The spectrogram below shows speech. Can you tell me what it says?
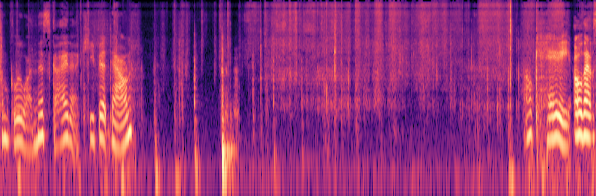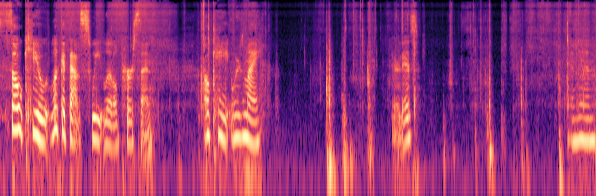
some glue on this guy to keep it down Okay. Oh, that's so cute. Look at that sweet little person. Okay, where's my... There it is. And then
